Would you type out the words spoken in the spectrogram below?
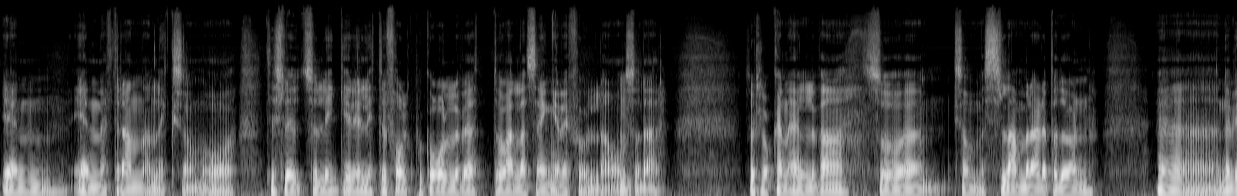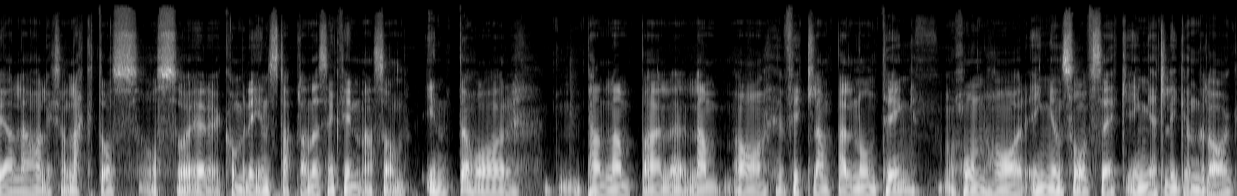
en, en efter annan liksom. Och till slut så ligger det lite folk på golvet och alla sängar är fulla och mm. sådär. Så klockan 11 så liksom slamrar det på dörren. Eh, när vi alla har liksom lagt oss och så det, kommer det instapplandes en kvinna som inte har pannlampa eller lamp, ja, ficklampa eller någonting. Hon har ingen sovsäck, inget liggunderlag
